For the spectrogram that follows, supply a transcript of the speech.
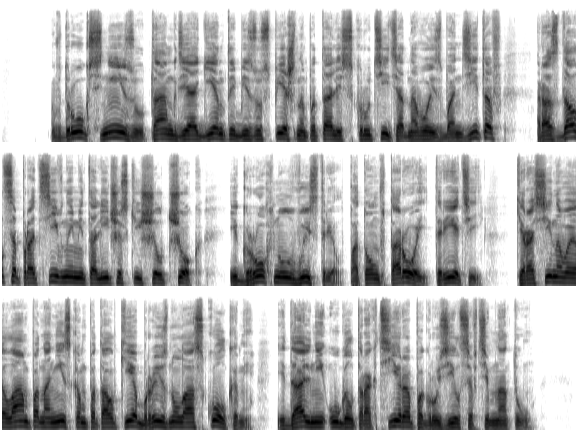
Вдруг снизу, там, где агенты безуспешно пытались скрутить одного из бандитов, раздался противный металлический щелчок и грохнул выстрел, потом второй, третий. Керосиновая лампа на низком потолке брызнула осколками, и дальний угол трактира погрузился в темноту.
